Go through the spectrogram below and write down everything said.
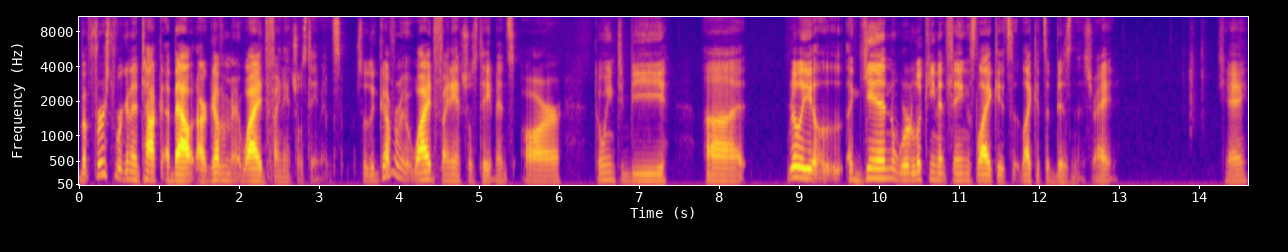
but first we're going to talk about our government-wide financial statements. So the government-wide financial statements are going to be uh, really, again, we're looking at things like it's like it's a business, right? Okay,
